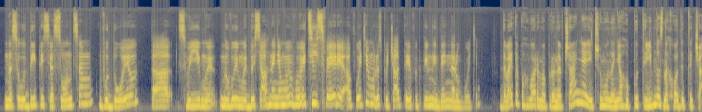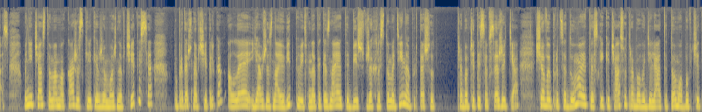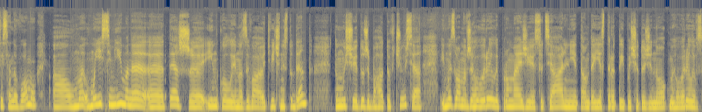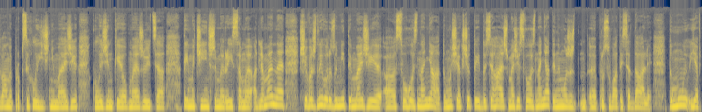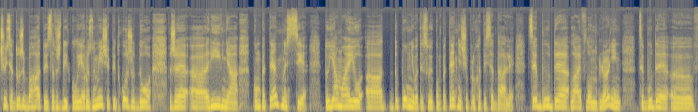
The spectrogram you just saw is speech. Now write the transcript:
насолодитися сонцем, водою та своїми новими досягненнями в цій сфері, а потім розпочати ефективний день на роботі. Давайте поговоримо про навчання і чому на нього потрібно знаходити час. Мені часто мама каже, скільки вже можна вчитися, попри те, що вчителька, але я вже знаю відповідь. Вона таке, знаєте, більш вже хрестоматійна про те, що Треба вчитися все життя. Що ви про це думаєте? Скільки часу треба виділяти тому, аби вчитися новому? А в моїй сім'ї мене е, теж е, інколи називають вічний студент, тому що я дуже багато вчуся. І ми з вами вже говорили про межі соціальні, там де є стереотипи щодо жінок. Ми говорили з вами про психологічні межі, коли жінки обмежуються тими чи іншими рисами. А для мене ще важливо розуміти межі свого знання, тому що якщо ти досягаєш межі свого знання знання, ти не можеш е, просуватися далі. Тому я вчуся дуже багато і завжди, коли я розумію, що підходжу до вже е, рівня компетентності, то я маю е, доповнювати свою компетентність, щоб рухатися далі. Це буде lifelong learning, це буде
